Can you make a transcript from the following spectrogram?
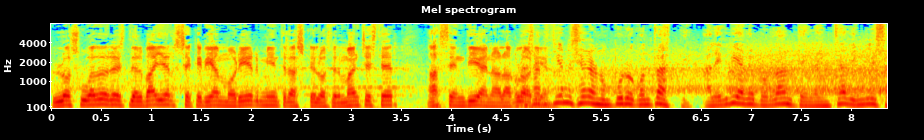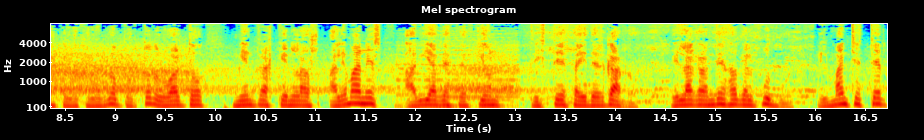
Los jugadores del Bayern se querían morir mientras que los del Manchester ascendían a la gloria. Las aficiones eran un puro contraste. Alegría desbordante en la hinchada inglesa que lo celebró por todo lo alto, mientras que en los alemanes había decepción, tristeza y desgarro. Es la grandeza del fútbol. El Manchester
